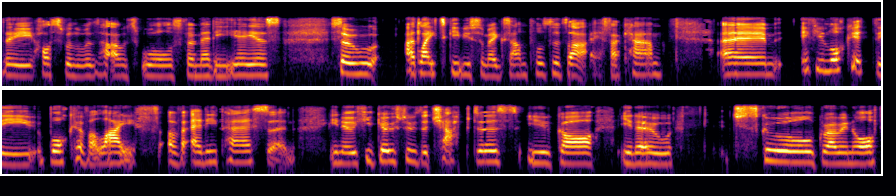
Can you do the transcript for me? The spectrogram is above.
the hospital without walls for many years. So I'd like to give you some examples of that if I can. Um, if you look at the book of a life of any person, you know, if you go through the chapters, you've got, you know, school, growing up,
